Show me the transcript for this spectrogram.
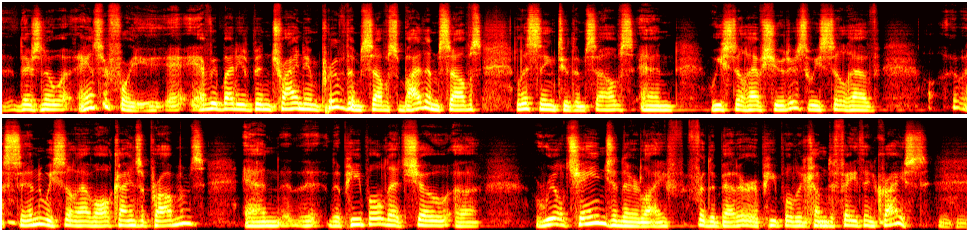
there's no answer for you. Everybody's been trying to improve themselves by themselves, listening to themselves, and we still have shooters. We still have sin. We still have all kinds of problems, and the the people that show. Uh, real change in their life for the better are people that come to faith in Christ, mm-hmm.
